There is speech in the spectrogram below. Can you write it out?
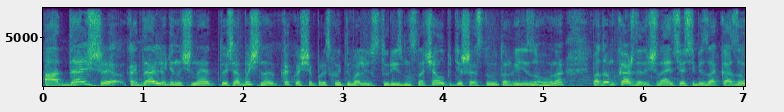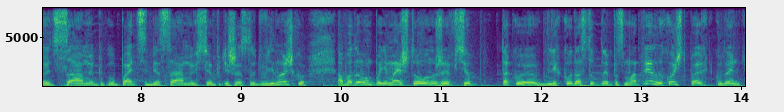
А дальше, когда люди начинают... То есть обычно, как вообще происходит эволюция туризма? Сначала путешествуют организованно, потом каждый начинает все себе заказывать сам и покупать себе сам, и все путешествовать в одиночку, а потом он понимает, что он уже все такое легко доступное посмотрел и хочет поехать куда-нибудь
